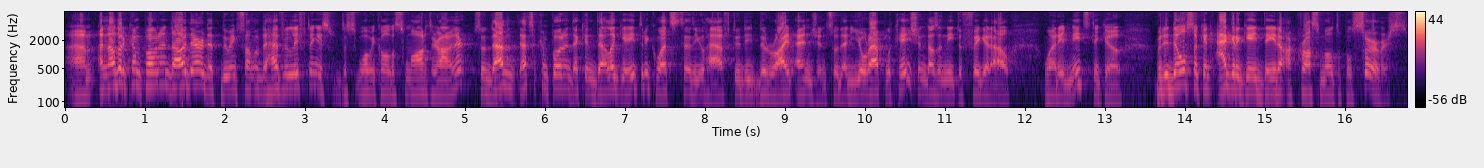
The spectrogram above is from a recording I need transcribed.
Um, another component out there that's doing some of the heavy lifting is this, what we call the smart router. So that, that's a component that can delegate requests that you have to the, the right engine so that your application doesn't need to figure out where it needs to go, but it also can aggregate data across multiple servers.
